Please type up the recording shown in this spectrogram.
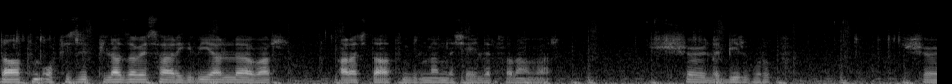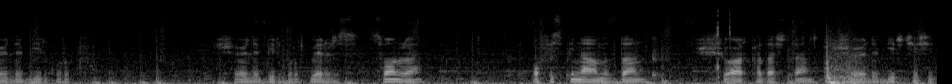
dağıtım ofisi, plaza vesaire gibi yerler var. Araç dağıtım bilmem ne şeyleri falan var. Şöyle bir grup, şöyle bir grup, şöyle bir grup veririz. Sonra ofis binamızdan şu arkadaştan şöyle bir çeşit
